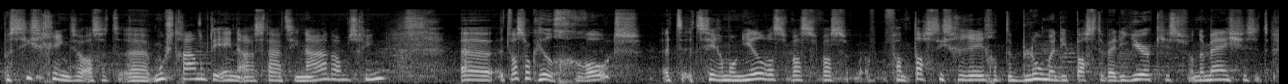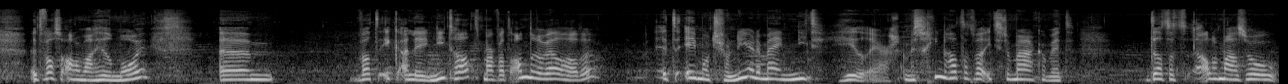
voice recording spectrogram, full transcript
precies ging zoals het uh, moest gaan. Op die ene arrestatie na dan misschien. Uh, het was ook heel groot. Het, het ceremonieel was, was, was fantastisch geregeld. De bloemen die pasten bij de jurkjes van de meisjes. Het, het was allemaal heel mooi. Um, wat ik alleen niet had, maar wat anderen wel hadden... het emotioneerde mij niet heel erg. En misschien had het wel iets te maken met dat het allemaal zo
